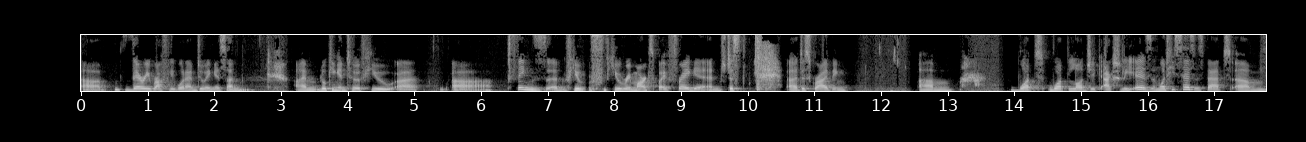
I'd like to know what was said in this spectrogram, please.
uh, very roughly what I'm doing is I'm I'm looking into a few uh, uh, things, a few few remarks by Frege, and just uh, describing um, what what logic actually is. And what he says is that. Um,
